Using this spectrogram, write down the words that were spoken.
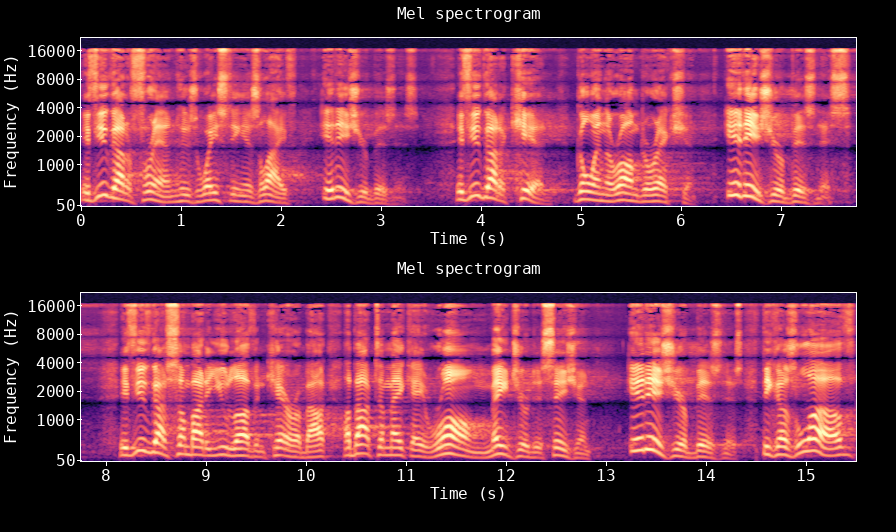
If you've got a friend who's wasting his life, it is your business. If you've got a kid going the wrong direction, it is your business. If you've got somebody you love and care about about to make a wrong major decision, it is your business because love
